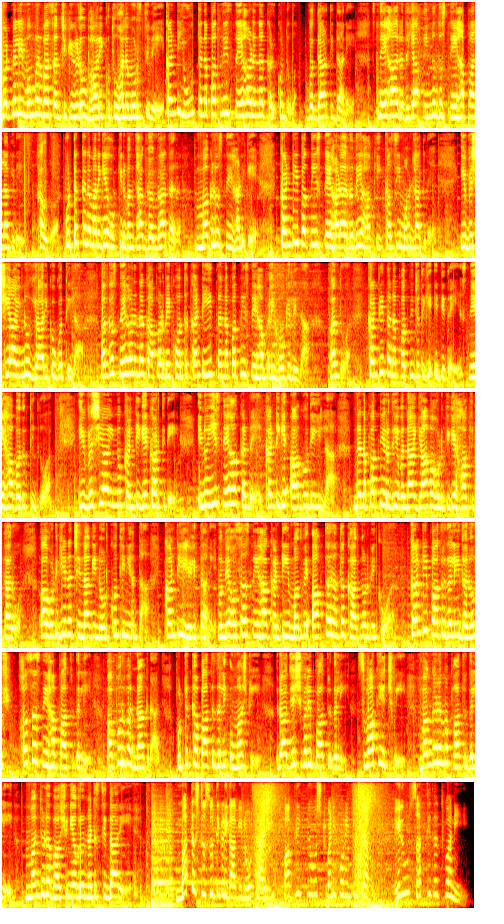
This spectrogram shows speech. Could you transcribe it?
ಒಟ್ನಲ್ಲಿ ಮುಂಬರುವ ಸಂಚಿಕೆಗಳು ಭಾರಿ ಕುತೂಹಲ ಮೂಡಿಸುತ್ತಿವೆ. ಕಂಡಿಯು ತನ್ನ ಪತ್ನಿ ಸ್ನೇಹಾಳನ್ನ ಕಳ್ಕೊಂಡು ಒದ್ದಾಡ್ತಿದ್ದಾನೆ. ಸ್ನೇಹ ಹೃದಯ ಇನ್ನೊಂದು ಸ್ನೇಹ ಪಾಲಾಗಿದೆ. ಹೌದು, ಪುಟ್ಟಕ್ಕನ ಮನೆಗೆ ಹೊಕ್ಕಿರುವಂತಹ ಗಂಗಾಧರ್ ಮಗಳು ಸ್ನೇಹಾಳಿಗೆ. ಕಂಠಿ ಪತ್ನಿ ಸ್ನೇಹಾಳ ಹೃದಯ ಹಾಕಿ ಕಸಿ ಮಾಡಲಾಗಿದೆ. ಈ ವಿಷಯ ಇನ್ನೂ ಯಾರಿಗೂ ಗೊತ್ತಿಲ್ಲ. ಅಂದು ಸ್ನೇಹಾಳನ್ನ ಕಾಪಾಡಬೇಕು ಅಂತ ಕಂಠಿ ತನ್ನ ಪತ್ನಿ ಸ್ನೇಹ ಬಳಿ ಹೋಗಿರ್ಲಿಲ್ಲ. ಅಂದು ಕಂಠಿ ತನ್ನ ಪತ್ನಿ ಜೊತೆಗೆ ಇದ್ದಿದ್ರೆ ಸ್ನೇಹ ಬದುಕ್ತಿದ್ಲು. ಈ ವಿಷಯ ಇನ್ನು ಕಂಠಿಗೆ ಕಾಡ್ತಿದೆ. ಇನ್ನು ಈ ಸ್ನೇಹ ಕಂಡ್ರೆ ಕಂಠಿಗೆ ಆಗೋದೇ ಇಲ್ಲ. ನನ್ನ ಪತ್ನಿ ಹೃದಯವನ್ನ ಯಾವ ಹುಡುಗಿಗೆ ಹಾಕಿದ್ದಾರೋ ಆ ಹುಡುಗಿಯನ್ನ ಚೆನ್ನಾಗಿ ನೋಡ್ಕೋತೀನಿ ಅಂತ ಕಂಠಿ ಹೇಳಿದ್ದಾನೆ. ಮುಂದೆ ಹೊಸ ಸ್ನೇಹ ಕಂಠಿ ಮದುವೆ ಆಗ್ತಾರ ಅಂತ ಕಾದ್ ನೋಡ್ಬೇಕು. ಕಂಠಿ ಪಾತ್ರದಲ್ಲಿ ಧನುಷ್, ಹೊಸ ಸ್ನೇಹ ಪಾತ್ರದಲ್ಲಿ ಅಪೂರ್ವ ನಾಗರಾಜ್, ಪುಟ್ಟಕ್ಕ ಪಾತ್ರದಲ್ಲಿ ಉಮಾಶ್ರೀ, ರಾಜೇಶ್ವರಿ ಪಾತ್ರದಲ್ಲಿ ಸ್ವಾತಿ ಎಚ್ವಿ, ಬಂಗಾರಮ್ಮ ಪಾತ್ರದಲ್ಲಿ ಮಂಜುಳಾ ಭಾಷಿಣಿ ಅವರು ನಟಿಸುತ್ತಿದ್ದಾರೆ. ಮತ್ತಷ್ಟು ಸುದ್ದಿಗಳಿಗಾಗಿ ನೋಡ್ತಾ ಇರಿ public news twenty four into seven. ಇದು ಸತ್ಯದ ಧ್ವನಿ.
